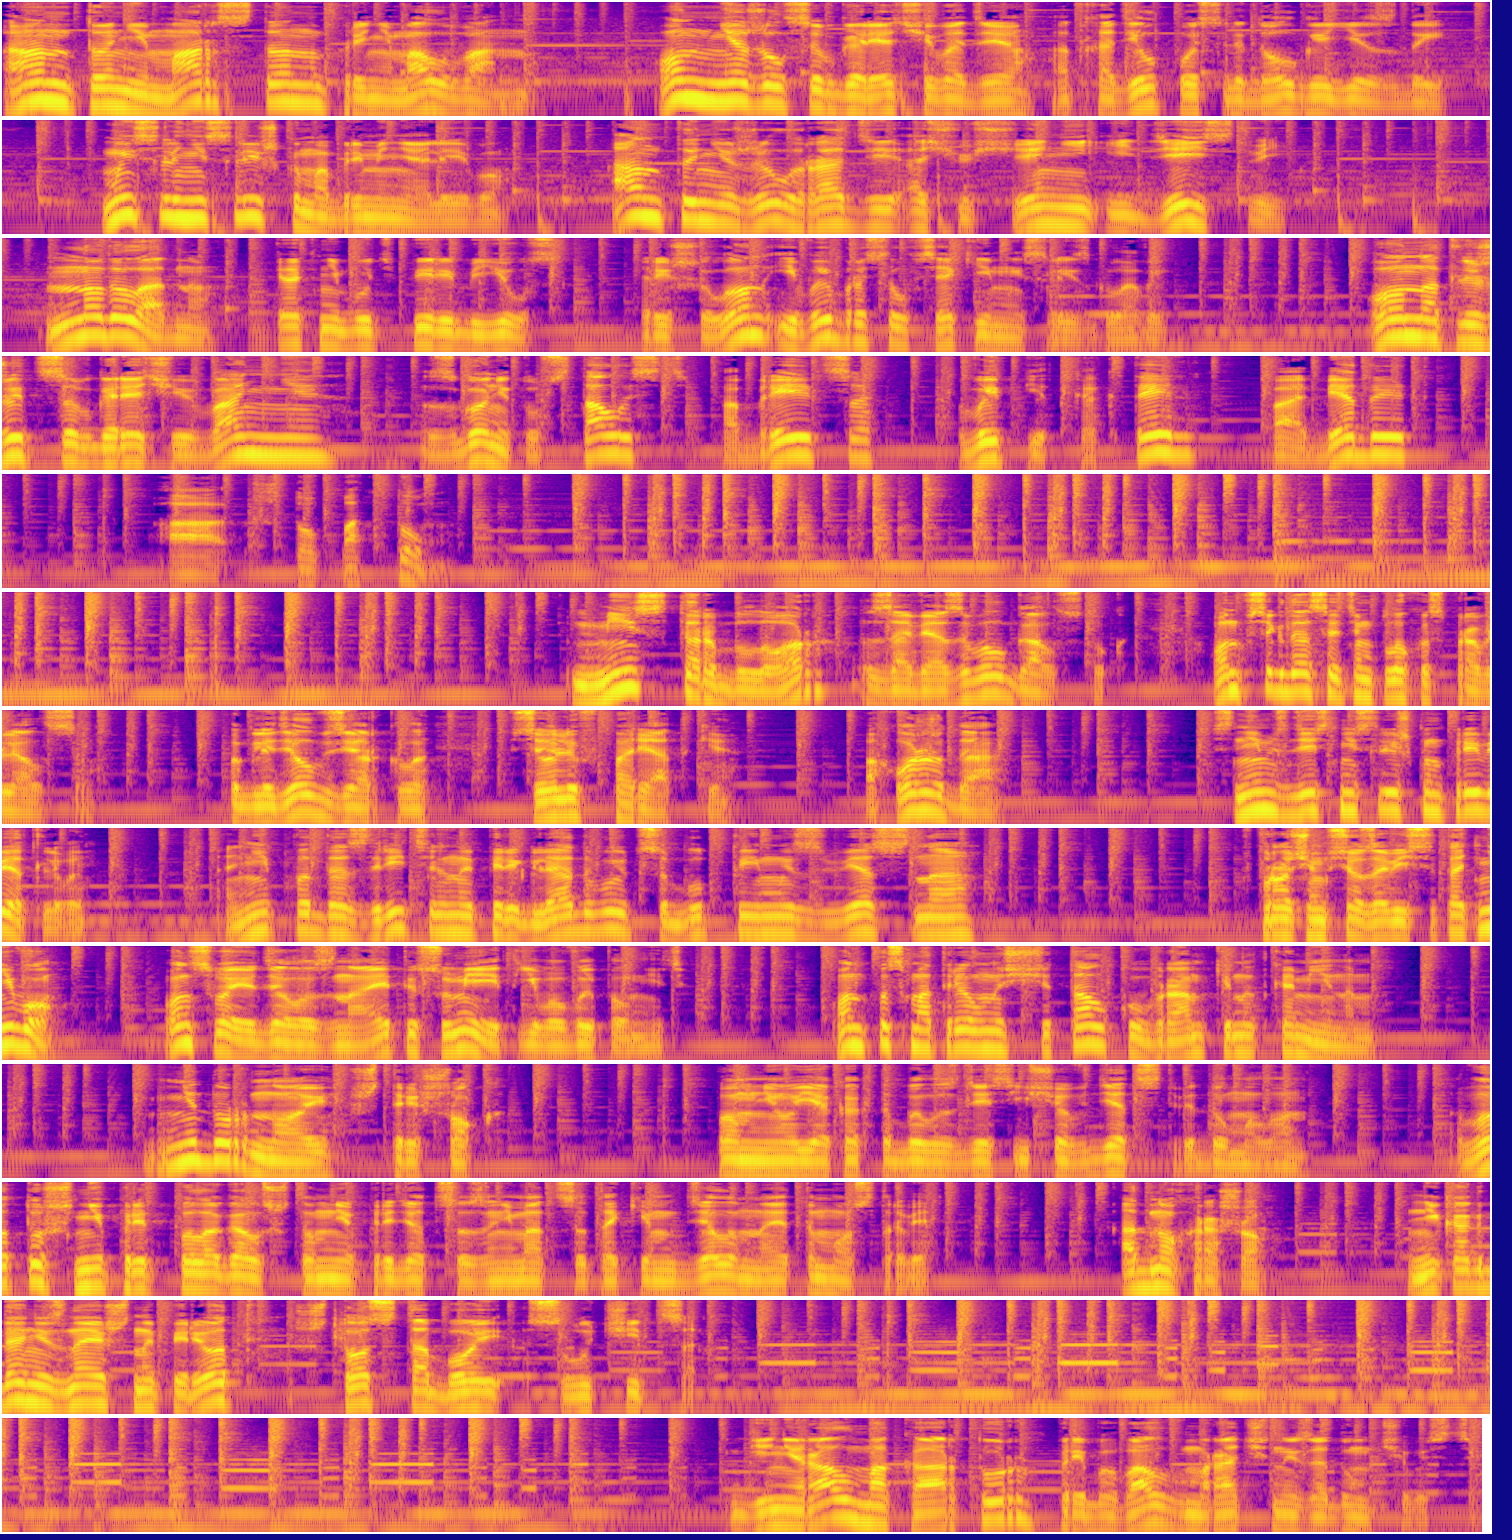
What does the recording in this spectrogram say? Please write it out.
Антони Марстон принимал ванну. Он нежился в горячей воде, отходил после долгой езды. Мысли не слишком обременяли его. Антони жил ради ощущений и действий. «Ну да ладно, как-нибудь перебьюсь», — решил он и выбросил всякие мысли из головы. Он отлежится в горячей ванне, сгонит усталость, побреется, выпьет коктейль, пообедает — а что потом? Мистер Блор завязывал галстук. Он всегда с этим плохо справлялся. Поглядел в зеркало, все ли в порядке. Похоже, да. С ним здесь не слишком приветливы. Они подозрительно переглядываются, будто им известно... Впрочем, все зависит от него. Он свое дело знает и сумеет его выполнить. Он посмотрел на считалку в рамке над камином. Недурной штришок. Помню, я как-то был здесь еще в детстве, думал он. Вот уж не предполагал, что мне придется заниматься таким делом на этом острове. Одно хорошо. Никогда не знаешь наперед, что с тобой случится. Генерал МакАртур пребывал в мрачной задумчивости.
